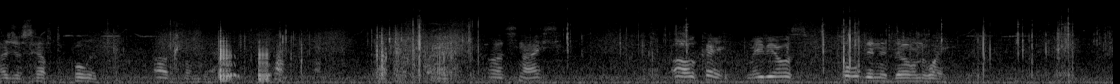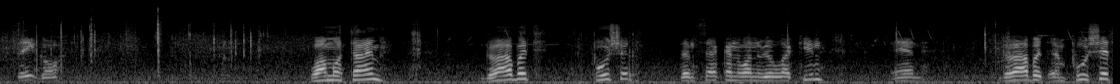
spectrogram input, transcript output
I just have to pull it out from there. Oh that's nice. Oh, okay maybe I was holding it the wrong way. There you go. One more time. Grab it push it then second one will lock in and grab it and push it.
